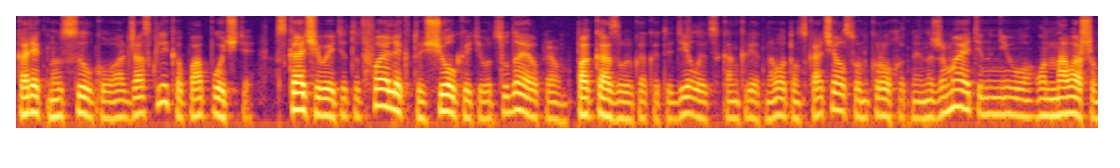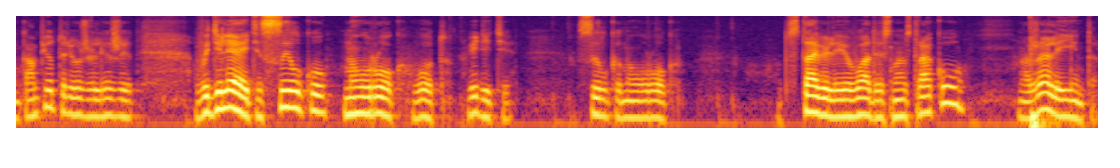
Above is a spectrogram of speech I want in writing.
корректную ссылку от JustClick по почте, скачиваете этот файлик, то щелкаете вот сюда, я прям показываю, как это делается конкретно. Вот он скачался, он крохотный, нажимаете на него, он на вашем компьютере уже лежит. Выделяете ссылку на урок, вот, видите, ссылка на урок. Ставили ее в адресную строку, нажали Enter.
